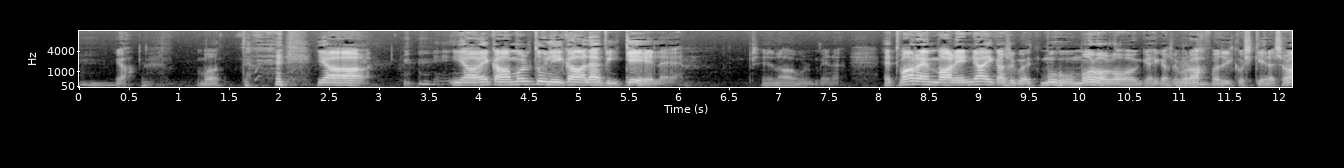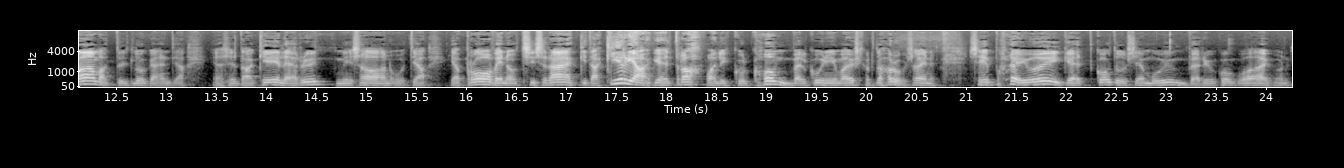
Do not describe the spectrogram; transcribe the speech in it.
mm. jah, vot ja, ja ega mul tuli ka läbi keele see laulmine. et varem ma olin ja igasuguseid Muhu monolooge, igasugu mm. rahvuslikus keeles raamatuid lugenud ja ja seda keele rütmi saanud ja ja proovinud siis rääkida kirjakeelt rahvalikul kombel, kuni ma ükskord aru sain, et see pole ju õige, et kodus ja mu ümber ju kogu aeg on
